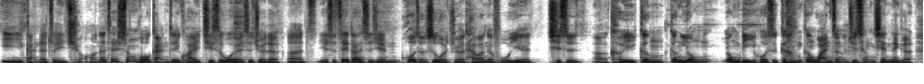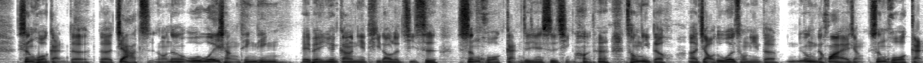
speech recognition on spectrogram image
意义感的追求哈。那在生活感这一块，其实我也是觉得，呃，也是这段时间，或者是我觉得台湾的服务业，其实呃，可以更更用用力，或是更更完整的去呈现那个生活感的的价值哦。那我我也想听听佩佩，因为刚刚你也提到了几次生活感这件事情哈。那从你的呃角度，或者从你的用你的话来讲，生活感。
